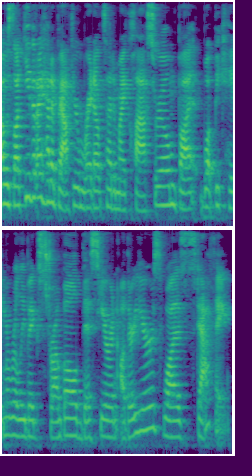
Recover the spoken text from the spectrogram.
I was lucky that I had a bathroom right outside of my classroom, but what became a really big struggle this year and other years was staffing.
